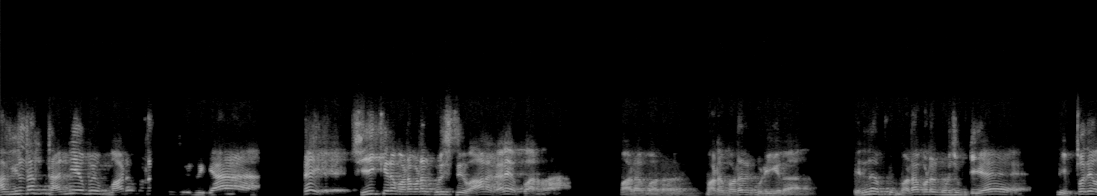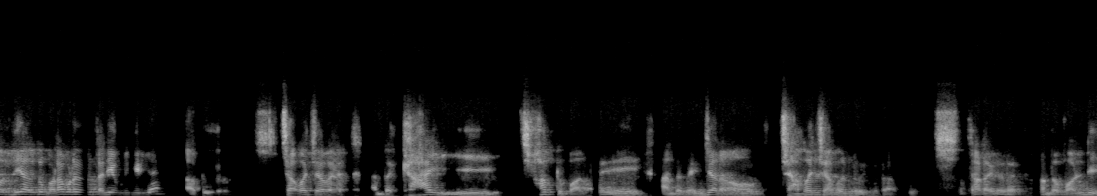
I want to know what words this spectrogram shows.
அவங்கெல்லாம் தண்ணிய போய் மட மட குடிச்சிட்டு இருக்கியா? சீக்கிரம் மட மட குடிச்சிட்டு வாழ வேலையை பாடுறா மட மட. மட மடன்னு குடிக்கிறா என்ன அப்படி மட மட குடிச்சு முடியே இப்பதே வந்தியா? அதுக்கு மட மட தண்ணியை குடிக்கிறீங்க? அப்படிங்கிற சவ சவ. அந்த காய் சாப்பிட்டு பார்த்தேன் அந்த வெஞ்சனம் சவ சவன் இருக்குடா கடகட அந்த வண்டி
